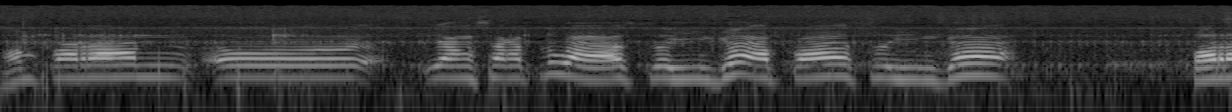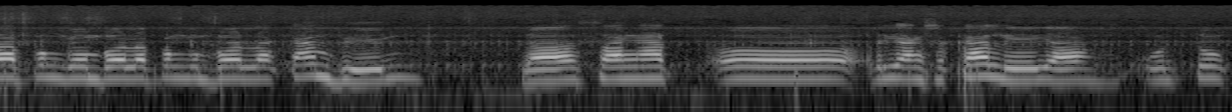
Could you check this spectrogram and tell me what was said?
Hamparan eh, yang sangat luas sehingga apa? Sehingga para penggembala-penggembala kambing ya sangat eh, riang sekali ya untuk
